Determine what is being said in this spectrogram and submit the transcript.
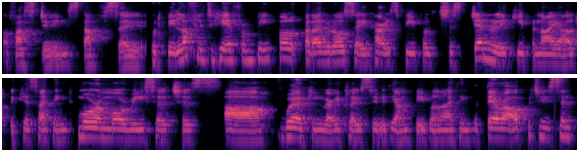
of us doing stuff. So it would be lovely to hear from people, but I would also encourage people to just generally keep an eye out because I think more and more researchers are working very closely with young people. And I think that there are opportunities. And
